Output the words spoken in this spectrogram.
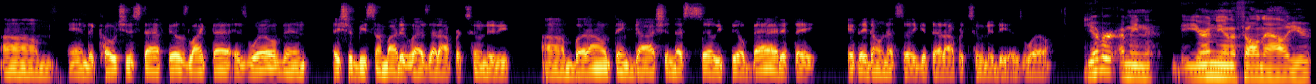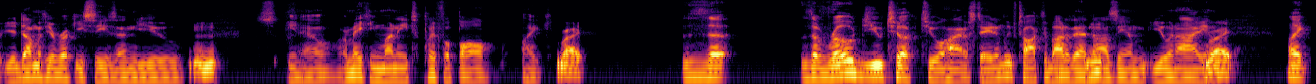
um, and the coaching staff feels like that as well, then they should be somebody who has that opportunity. Um, but I don't think guys should necessarily feel bad if they if they don't necessarily get that opportunity as well. Do you ever? I mean, you're in the NFL now. You're you're done with your rookie season. You mm-hmm. you know are making money to play football. Like right. The the road you took to Ohio State, and we've talked about it ad mm-hmm. nauseum, you and I. And right. Like,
